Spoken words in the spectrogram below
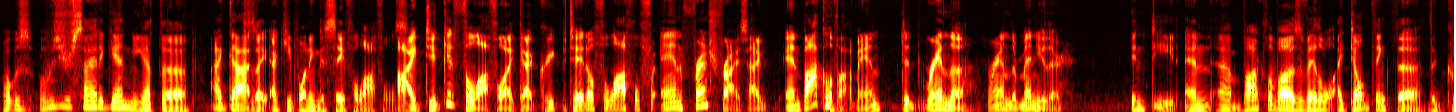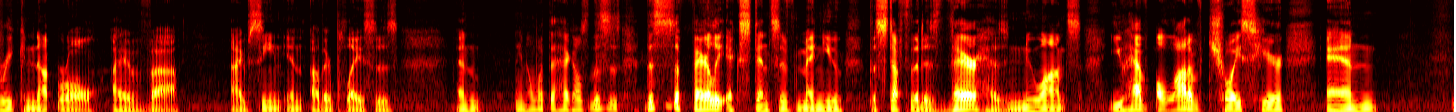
what was what was your side again? You got the I got- I, I keep wanting to say falafels. I did get falafel. I got Greek potato falafel fr- and French fries. I and baklava. Man, did ran the ran the menu there. Indeed, and uh, baklava is available. I don't think the the Greek nut roll I've uh, I've seen in other places, and you know what the heck else? This is this is a fairly extensive menu. The stuff that is there has nuance. You have a lot of choice here, and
